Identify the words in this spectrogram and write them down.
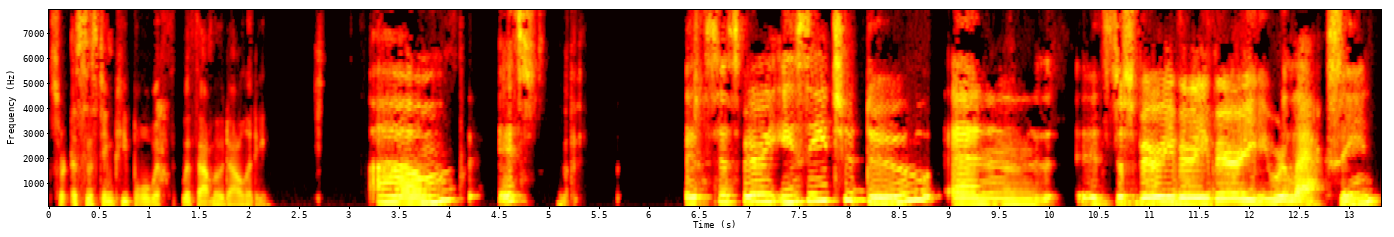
sort of assisting people with with that modality? Um, it's it's just very easy to do, and it's just very, very, very relaxing,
